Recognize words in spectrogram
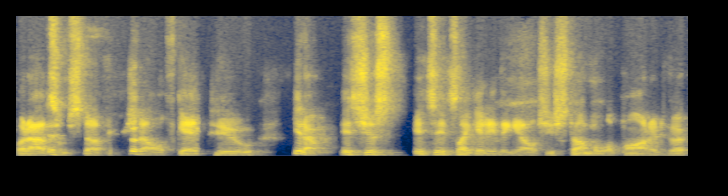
put out some stuff yourself, get to, you know, it's just, it's, it's like anything else. You stumble upon it.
